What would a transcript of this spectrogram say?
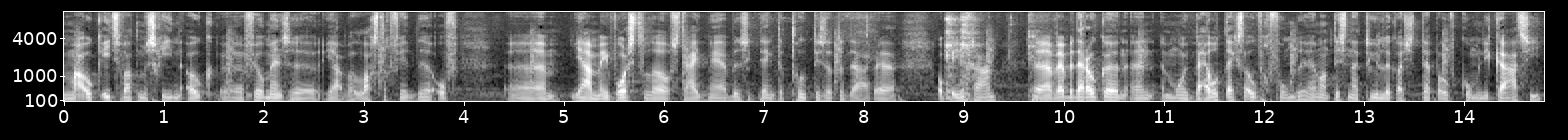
maar ook iets wat misschien ook veel mensen ja, wel lastig vinden of ja, mee worstelen of strijd mee hebben. Dus ik denk dat het goed is dat we daar op ingaan. Uh, we hebben daar ook een, een, een mooi bijbeltekst over gevonden. Hè, want het is natuurlijk, als je het hebt over communicatie...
